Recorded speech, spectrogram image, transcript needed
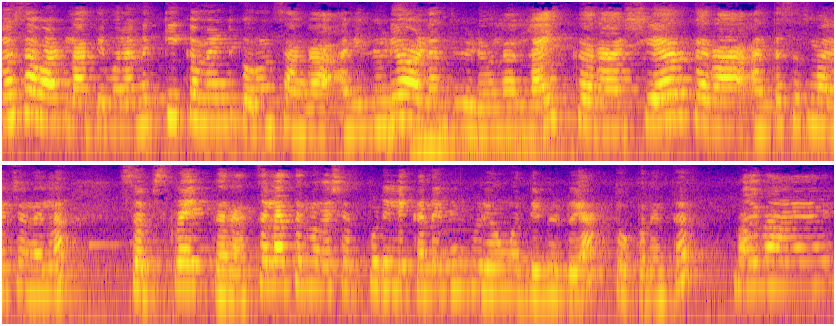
कसा वाटला ते मला नक्की कमेंट करून सांगा. आणि व्हिडिओ आवडला व्हिडिओला लाईक करा शेअर करा आणि तसंच माझ्या चॅनलला सबस्क्राईब करा. चला तर मग अशाच पुढील एका नवीन व्हिडिओमध्ये भेटूया. तोपर्यंत बाय बाय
